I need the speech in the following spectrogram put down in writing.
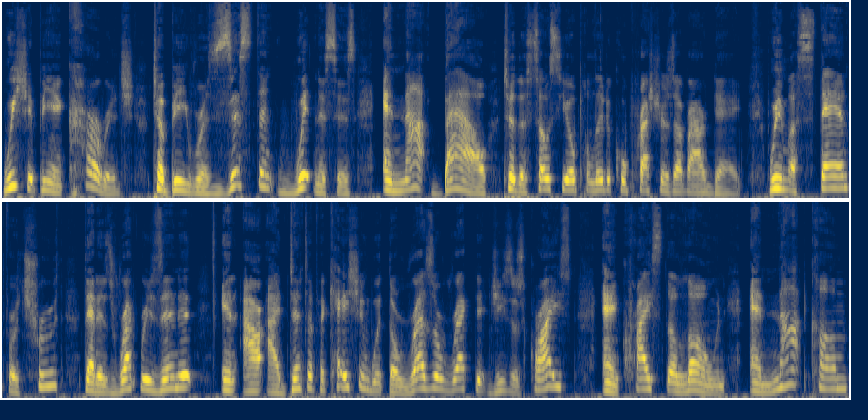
we should be encouraged to be resistant witnesses and not bow to the socio political pressures of our day. We must stand for truth that is represented in our identification with the resurrected Jesus Christ and Christ alone and not come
